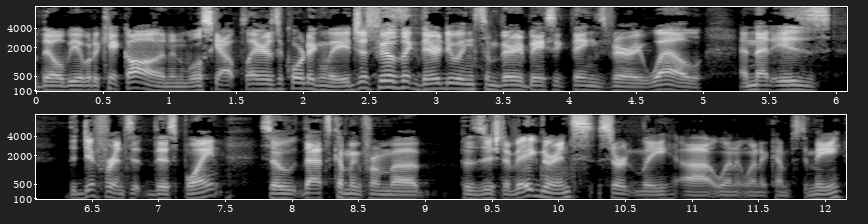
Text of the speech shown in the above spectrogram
they'll be able to kick on, and we'll scout players accordingly. It just feels like they're doing some very basic things very well, and that is the difference at this point. So that's coming from a position of ignorance, certainly uh, when it, when it comes to me.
